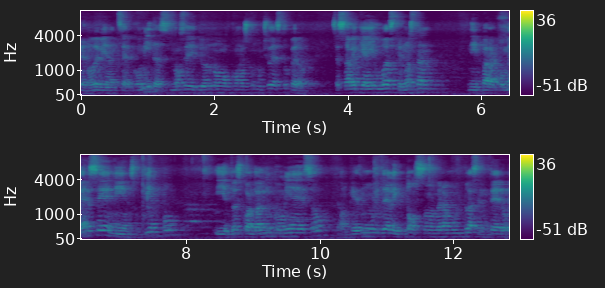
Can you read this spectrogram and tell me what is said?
que no debían ser comidas. No sé, yo no conozco mucho de esto, pero se sabe que hay uvas que no están ni para comerse ni en su tiempo. Y entonces cuando alguien comía eso, aunque es muy deleitoso, no era muy placentero,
